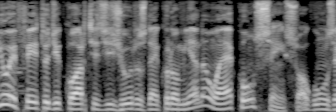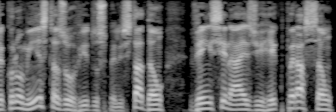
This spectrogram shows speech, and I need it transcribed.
E o efeito de cortes de juros na economia não é consenso. Alguns economistas, ouvidos pelo Estadão, veem sinais de recuperação.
